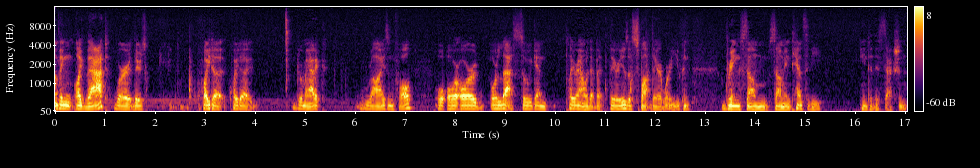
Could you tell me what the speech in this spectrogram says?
Something like that where there's quite a quite a dramatic rise and fall or or or, or less. So again play around with that but there is a spot there where you can bring some some intensity into this section.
